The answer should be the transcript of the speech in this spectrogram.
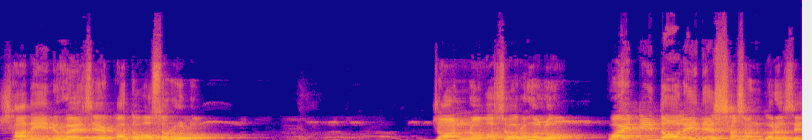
স্বাধীন হয়েছে কত বছর হলো? চন্ন বছর হলো। কয়টি দল এই দেশ শাসন করেছে?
